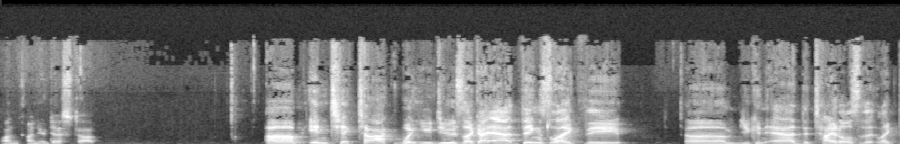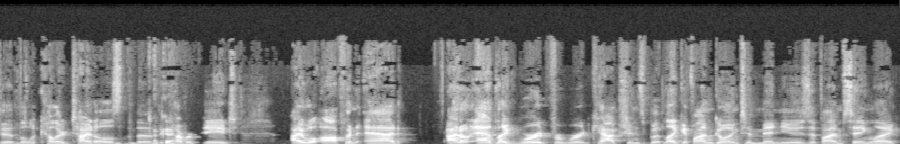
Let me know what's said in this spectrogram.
on on your desktop? Um, in TikTok, what you do is like I add things like the, um, you can add the titles that like the little colored titles, the, the cover page. I will often add. I don't add like word for word captions, but like if I'm going to menus, if I'm saying like,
